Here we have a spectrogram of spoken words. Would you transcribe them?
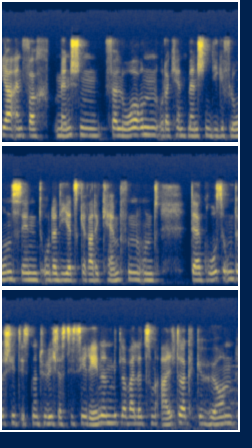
ja einfach Menschen verloren oder kennt Menschen, die geflohen sind oder die jetzt gerade kämpfen. Und der große Unterschied ist natürlich, dass die Sirenen mittlerweile zum Alltag gehören.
